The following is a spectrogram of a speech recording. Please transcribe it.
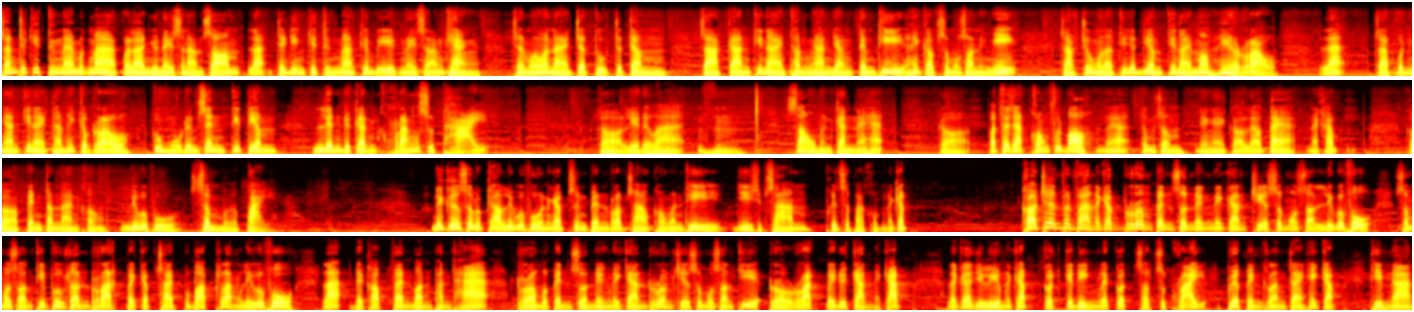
ฉันจะคิดถึงนายมากๆ เวลาอยู่ในสนามซ้อม และจะยิ่งคิดถึงมากขึ้นไปอีกในสนามแข่ง ฉันหวังว่านายจะถูกจดจำจากการที่นายทำงานอย่างเต็มที่ให้กับสโมสรแห่งนี้ จากช่วงเวลาที่ยอดเยี่ยมที่นายมอบให้เรา และจากผลงานที่นายทำให้กับเรากู้งหูริมเส้นที่เตรียมเล่นด้วยกันครั้งสุดท้าย ก็เรียกได้ว่าเศร้าเหมือนกันนะฮะ ก็วัฏจักรของฟุตบอลนะฮะท่านผู้ชมยังไงก็แล้วแต่นะครับ ก็เป็นตำนานของลิเวอร์พูลเสมอไป นี่คือสรุปข่าวลิเวอร์พูลนะครับ ซึ่งเป็นรอบเช้าของวันที่ 23 พฤษภาคมนะครับ ขอเชิญแฟนๆนะครับร่วมเป็นส่วนหนึ่งในการเชียร์สโมสรลิเวอร์พูลสโมสรที่ผู้ท่านรักไปกับชายผู้บ้าคลั่งลิเวอร์พูลและเดอะคัพแฟนบอลพันธ์แท้เรามาเป็นส่วนหนึ่งในการร่วมเชียร์สโมสรที่เรารักไปด้วยกันนะครับแล้วก็อย่าลืมนะครับกดกระดิ่งและกด Subscribe เพื่อเป็นกำลังใจให้กับทีมงาน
